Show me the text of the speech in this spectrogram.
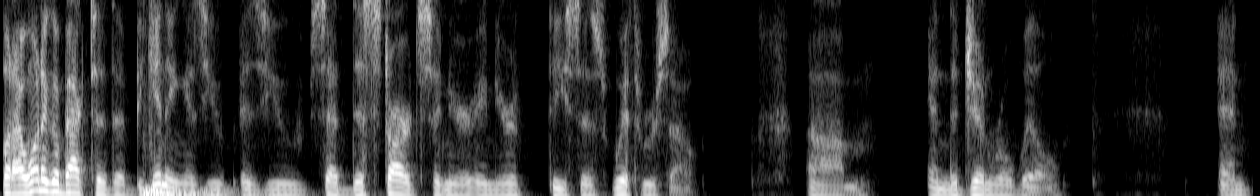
But i want to go back to the beginning as you as you said this starts in your in your thesis with rousseau um, and the general will. And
